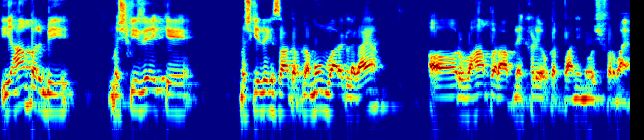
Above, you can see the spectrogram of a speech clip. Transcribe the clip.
یہاں پر بھی مشکیزے کے مشکیدے کے ساتھ اپنا منہ مبارک لگایا اور وہاں پر آپ نے کھڑے ہو کر پانی نوش فرمایا۔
